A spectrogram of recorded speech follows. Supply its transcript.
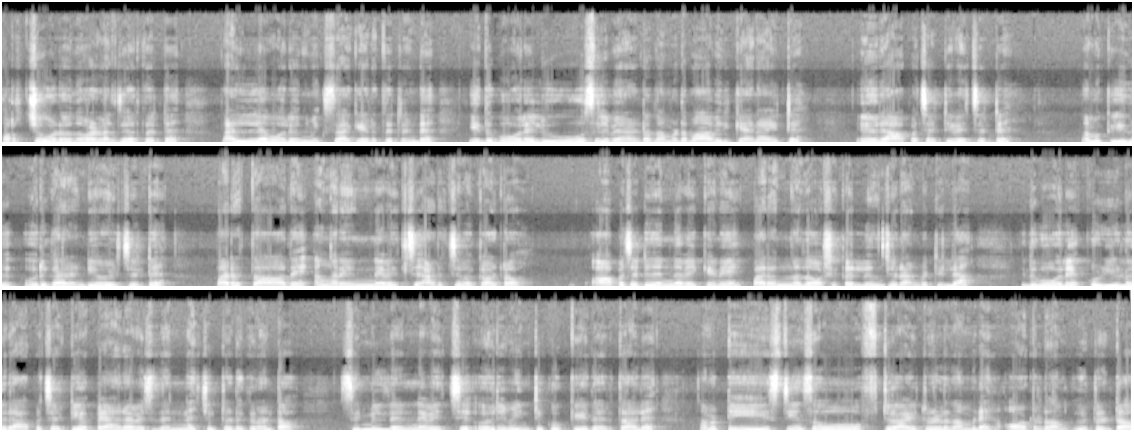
കുറച്ചുകൂടെ ഒന്ന് വെള്ളം ചേർത്തിട്ട് നല്ല പോലെ ഒന്ന് മിക്സാക്കി എടുത്തിട്ടുണ്ട്. ഇതുപോലെ ലൂസിൽ വേണം കേട്ടോ നമ്മുടെ മാവിരിക്കാനായിട്ട്. ഇനി ഒരു ആപ്പച്ചട്ടി വെച്ചിട്ട് നമുക്ക് ഇത് ഒരു കരണ്ടി ഒഴിച്ചിട്ട് പരത്താതെ അങ്ങനെ തന്നെ വെച്ച് അടച്ച് വെക്കാം കേട്ടോ. ആപ്പച്ചട്ടി തന്നെ വെക്കണേ. പരന്ന ദോശക്കല്ലൊന്നും ചുടാൻ പറ്റില്ല. ഇതുപോലെ കുഴിയുള്ള ഒരു ആപ്പച്ചട്ടിയോ പാനോ വെച്ച് തന്നെ ചുട്ടെടുക്കണം കേട്ടോ സിമ്മിൽ തന്നെ വെച്ച് ഒരു മിനിറ്റ് കുക്ക് ചെയ്തെടുത്താൽ നമ്മൾ ടേസ്റ്റിയും സോഫ്റ്റും ആയിട്ടുള്ള നമ്മുടെ ഓട്ടട നമുക്ക് കിട്ടും കേട്ടോ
